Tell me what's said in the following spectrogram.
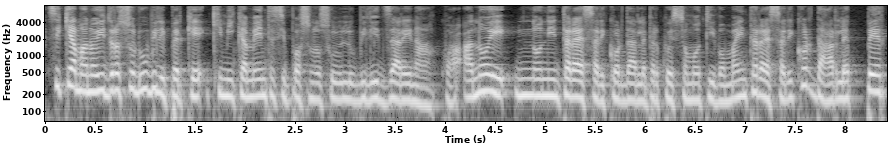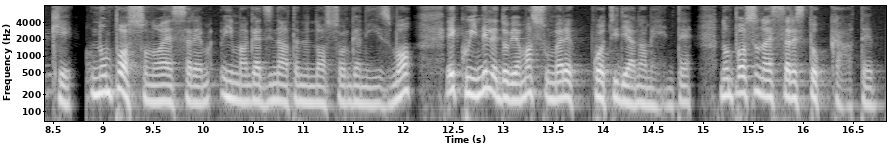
Si chiamano idrosolubili perché chimicamente si possono solubilizzare in acqua. A noi non interessa ricordarle per questo motivo, ma interessa ricordarle perché non possono essere immagazzinate nel nostro organismo e quindi le dobbiamo assumere quotidianamente. Non possono essere stoccate.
